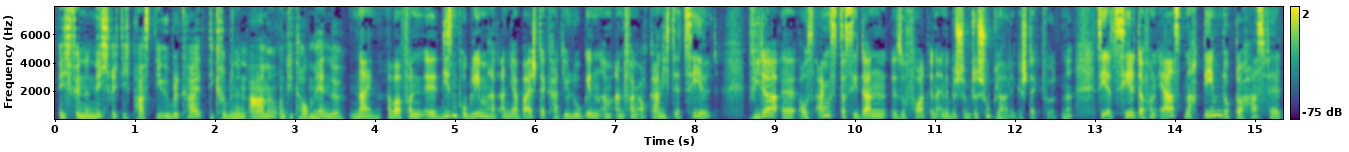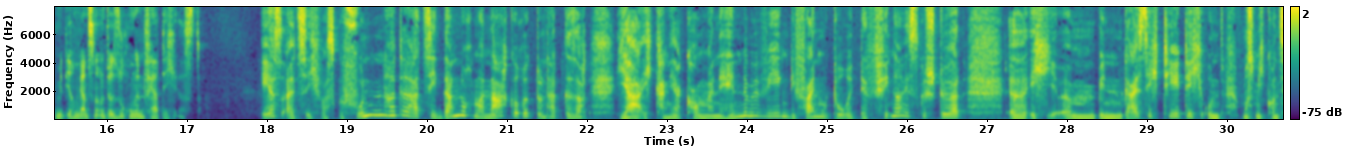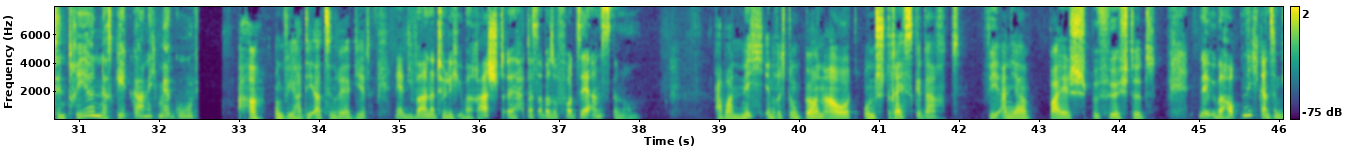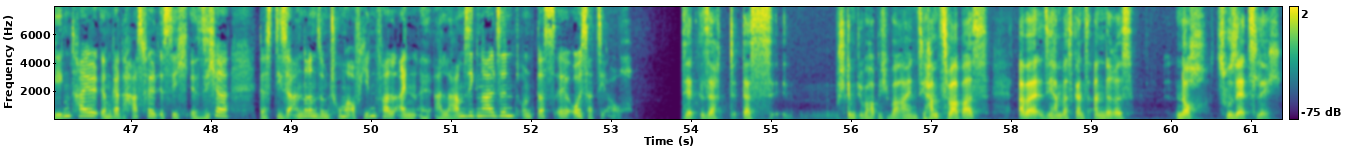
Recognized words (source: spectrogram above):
Ich finde nicht richtig passt die Übelkeit, die kribbelnden Arme und die tauben Hände. Nein, aber von äh, diesen Problemen hat Anja Beisch, der Kardiologin, am Anfang auch gar nichts erzählt. Wieder äh, aus Angst, dass sie dann äh, sofort in eine bestimmte Schublade gesteckt wird. Ne? Sie erzählt davon erst, nachdem Dr. Haasfeld mit ihren ganzen Untersuchungen fertig ist erst als ich was gefunden hatte, hat sie dann noch mal nachgerückt und hat gesagt, ja, ich kann ja kaum meine Hände bewegen, die Feinmotorik der Finger ist gestört, äh, ich ähm, bin geistig tätig und muss mich konzentrieren, das geht gar nicht mehr gut. Aha. Und wie hat die Ärztin reagiert? Ja, die war natürlich überrascht, äh, hat das aber sofort sehr ernst genommen. Aber nicht in Richtung Burnout und Stress gedacht, wie Anja Beisch befürchtet. Nee, überhaupt nicht. Ganz im Gegenteil. Irmgard Haasfeld ist sich äh, sicher, dass diese anderen Symptome auf jeden Fall ein äh, Alarmsignal sind und das äh, äußert sie auch. Sie hat gesagt, das stimmt überhaupt nicht überein. Sie haben zwar was, aber sie haben was ganz anderes noch zusätzlich.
